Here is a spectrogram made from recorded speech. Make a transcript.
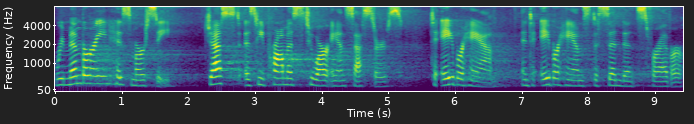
remembering his mercy, just as he promised to our ancestors to Abraham and to Abraham's descendants forever.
